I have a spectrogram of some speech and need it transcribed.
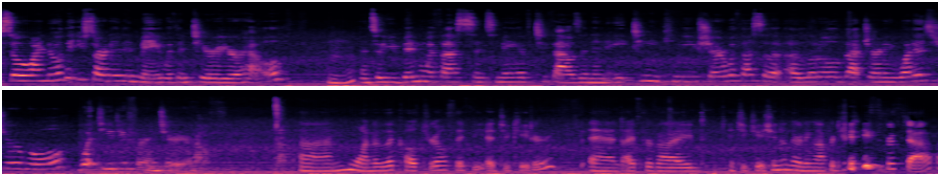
So I know that you started in May with Interior Health. Mm-hmm. And so you've been with us since May of 2018. Can you share with us a, a little of that journey? What is your role? What do you do for Interior Health? I'm one of the cultural safety educators, and I provide education and learning opportunities for staff.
